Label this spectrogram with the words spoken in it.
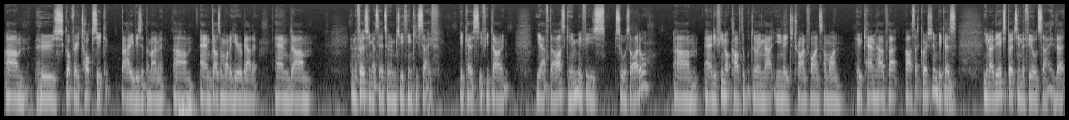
um, who's got very toxic behaviours at the moment um, and doesn't want to hear about it and um, and the first thing I said to him, do you think he's safe? Because if you don't, you have to ask him if he's suicidal. Um, and if you're not comfortable doing that, you need to try and find someone who can have that ask that question because, you know, the experts in the field say that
